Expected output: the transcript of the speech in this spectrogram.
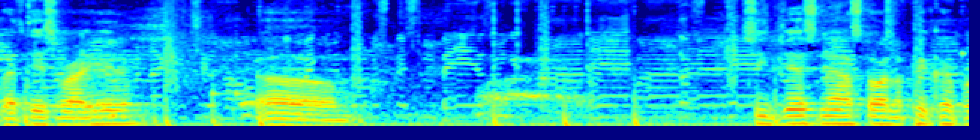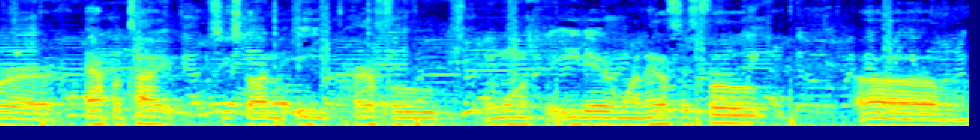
but this right here. Um, she just now starting to pick up her appetite. She's starting to eat her food and wants to eat everyone else's food. Um,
